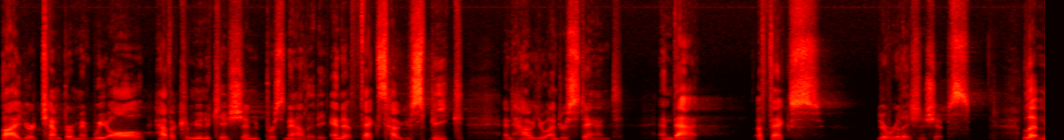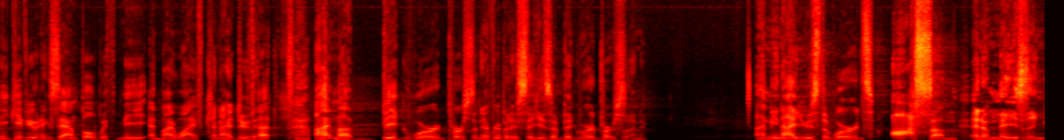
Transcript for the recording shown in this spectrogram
by your temperament. We all have a communication personality, and it affects how you speak and how you understand. And that affects your relationships. Let me give you an example with me and my wife. Can I do that? I'm a big word person. Everybody say he's a big word person. I mean, I use the words awesome and amazing.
